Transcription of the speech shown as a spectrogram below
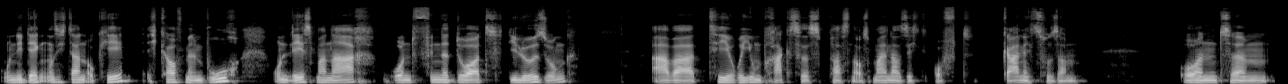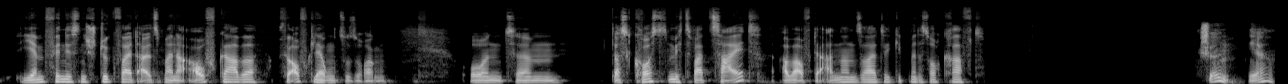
Und die denken sich dann, okay, ich kaufe mir ein Buch und lese mal nach und finde dort die Lösung. Aber Theorie und Praxis passen aus meiner Sicht oft gar nicht zusammen. Und ähm, hier empfinde ich es ein Stück weit als meine Aufgabe, für Aufklärung zu sorgen. Und ähm, das kostet mich zwar Zeit, aber auf der anderen Seite gibt mir das auch Kraft. Schön, ja.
